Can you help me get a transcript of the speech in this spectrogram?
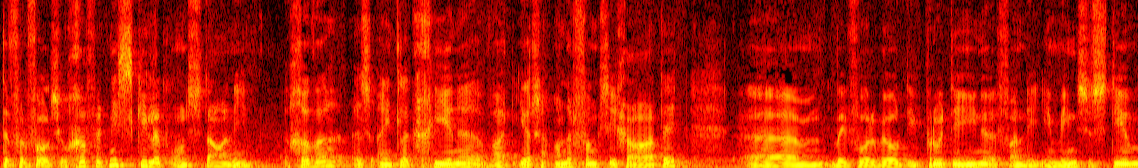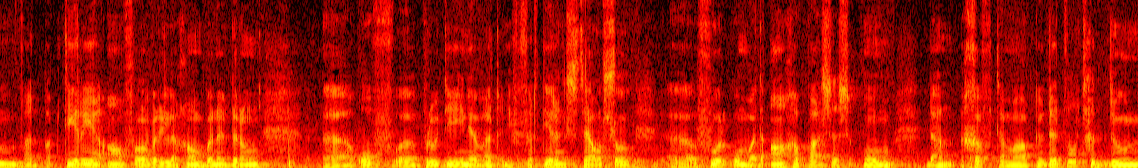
te vervul. So gif het nie skielik ontstaan nie. Gewe is eintlik gene wat eers 'n ander funksie gehad het. Ehm um, byvoorbeeld die proteïene van die immuunstelsel wat bakterieë aanval wat die liggaam binnendring uh of uh, proteïene wat in die verteringsstelsel uh voorkom wat aangepas is om dan gif te maak. Nou dit word gedoen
